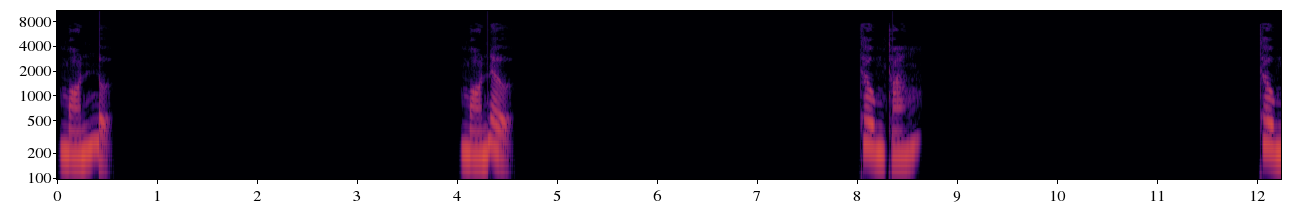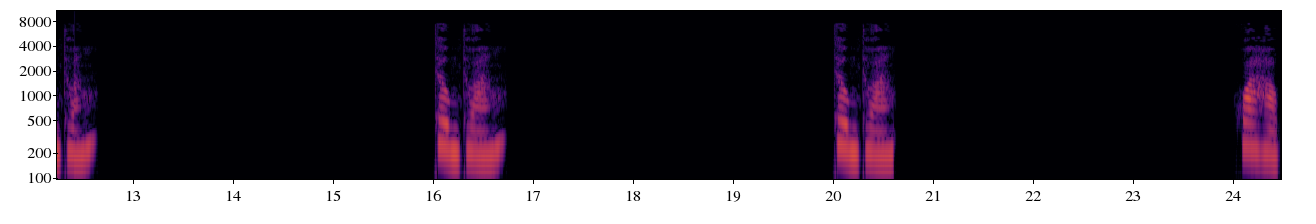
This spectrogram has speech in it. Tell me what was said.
Món nợ. Món nợ. Thông thoáng. Thông thoáng. Thông thoáng. Thông thoáng. Khoa học.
